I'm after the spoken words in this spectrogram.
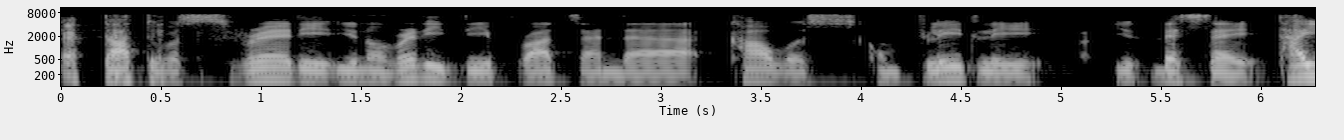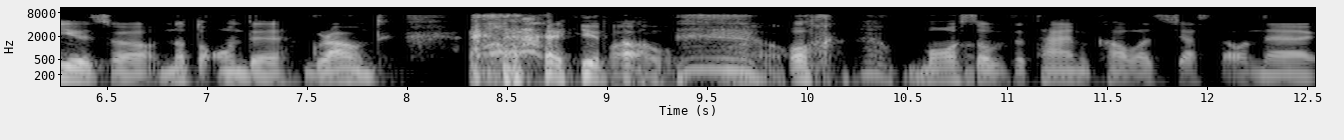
that was really, you know, very deep ruts, and the car was completely let's say tires are not on the ground wow. you know wow. Wow. Oh, most of the time car was just on the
